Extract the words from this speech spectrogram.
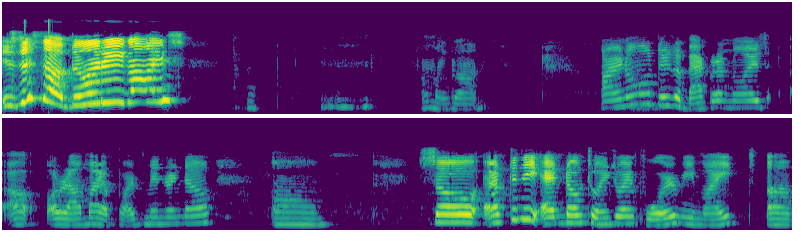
Is this the ability, guys? Oh my god. I know there's a background noise uh, around my apartment right now. Um, so after the end of 2024, we might um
